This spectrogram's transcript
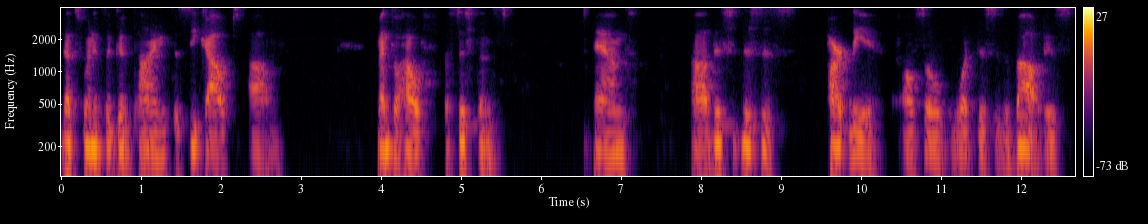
that's when it's a good time to seek out um, mental health assistance. And uh, this this is partly also what this is about is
